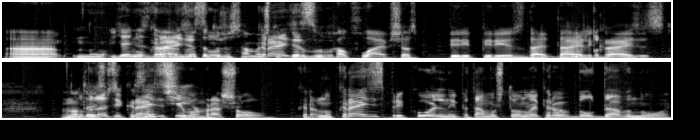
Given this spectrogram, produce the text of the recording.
А, ну, я не ну, знаю, но это то же самое, что первый Half-Life сейчас пере переиздать, да, ну, или Crysis. Ну, ну подожди, Крайзис я бы прошел. Ну, Крайзис прикольный, потому что он, во-первых, был давно.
